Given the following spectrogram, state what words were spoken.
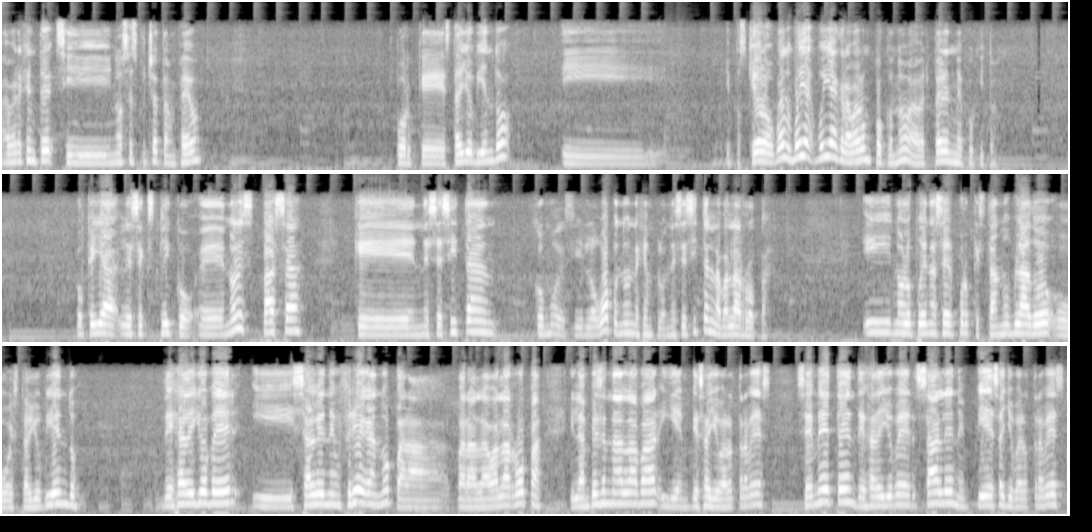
A ver gente, si no se escucha tan feo. Porque está lloviendo y... Y pues quiero... Bueno, voy a, voy a grabar un poco, ¿no? A ver, espérenme poquito. Ok, ya les explico. Eh, ¿No les pasa que necesitan... ¿Cómo decirlo? Voy a poner un ejemplo. Necesitan lavar la ropa. Y no lo pueden hacer porque está nublado o está lloviendo deja de llover y salen en friega, ¿no? Para, para lavar la ropa. Y la empiezan a lavar y empieza a llover otra vez. Se meten, deja de llover, salen, empieza a llover otra vez.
